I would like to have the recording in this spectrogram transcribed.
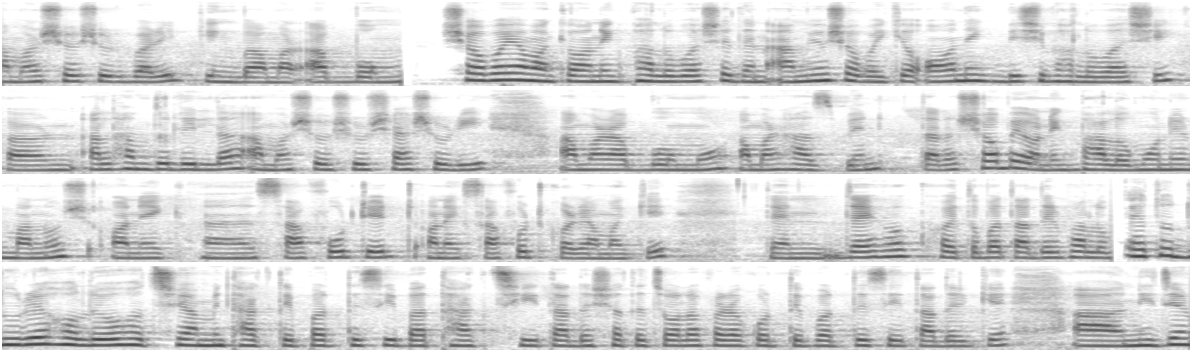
আমার শ্বশুরবাড়ি কিংবা আমার আব্বু সবাই আমাকে অনেক ভালোবাসে দেন আমিও সবাইকে অনেক বেশি ভালোবাসি। কারণ আলহামদুলিল্লাহ আমার শ্বশুর, শাশুড়ি, আমার আব্বু, আম্মু, আমার হাজব্যান্ড তারা সবাই অনেক ভালো মনের মানুষ, অনেক সাপোর্টেড অনেক সাপোর্ট করে আমাকে। দেন যাই হোক হয়তো বা তাদের ভালো এত দূরে হলেও হচ্ছে আমি থাকতে পারতেছি বা থাকছি, তাদের সাথে চলাফেরা করতে পারতেছি, তাদেরকে নিজের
